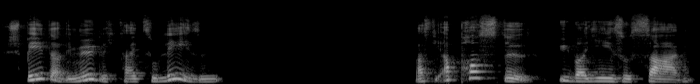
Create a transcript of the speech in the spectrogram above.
später die Möglichkeit zu lesen, was die Apostel über Jesus sagen.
